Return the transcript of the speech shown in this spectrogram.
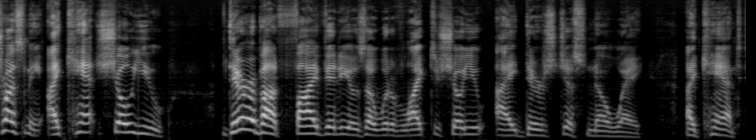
trust me, I can't show you. There are about five videos I would have liked to show you. I There's just no way. I can't.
